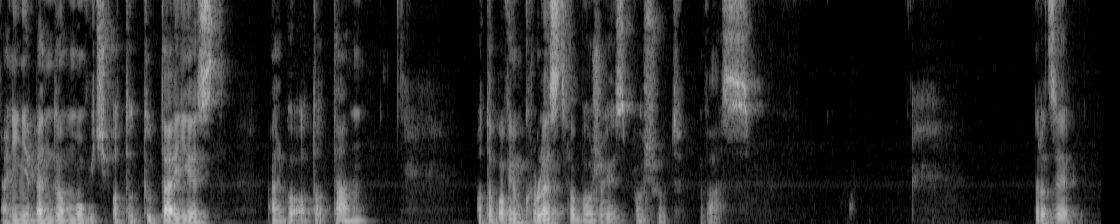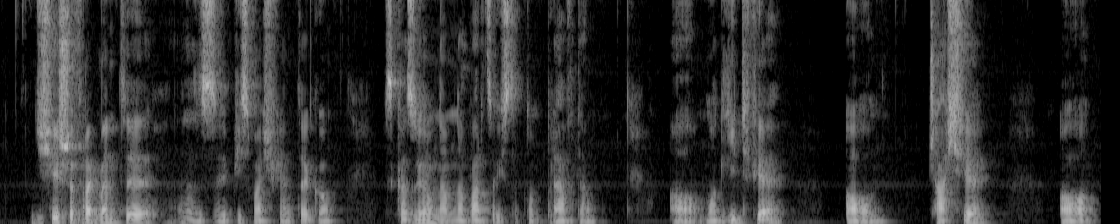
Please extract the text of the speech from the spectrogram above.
Ani nie będą mówić, oto tutaj jest, albo oto tam. Oto bowiem Królestwo Boże jest pośród Was. Drodzy, dzisiejsze fragmenty z Pisma Świętego wskazują nam na bardzo istotną prawdę o modlitwie, o czasie, o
